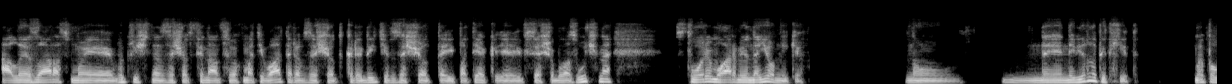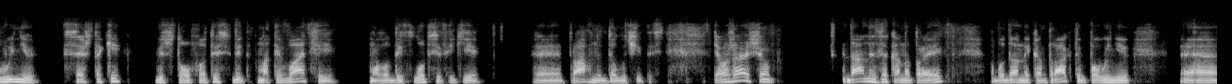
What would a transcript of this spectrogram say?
але зараз ми виключно за счет фінансових мотиваторів, за счет кредитів, за счет іпотек і все, що було озвучено, створюємо армію найомників. Ну не, невірний підхід. Ми повинні все ж таки відштовхуватись від мотивації молодих хлопців, які прагнуть долучитись. Я вважаю, що даний законопроект або дані контракти повинні е,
